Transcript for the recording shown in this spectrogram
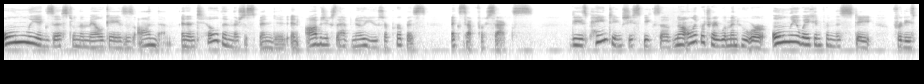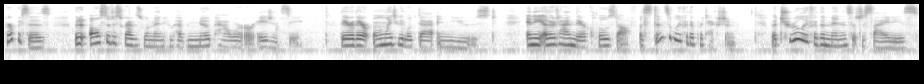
only exist when the male gaze is on them, and until then they're suspended in objects that have no use or purpose except for sex. These paintings she speaks of not only portray women who are only awakened from this state for these purposes, but it also describes women who have no power or agency. They are there only to be looked at and used. Any other time they are closed off, ostensibly for their protection, but truly for the men in such societies,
